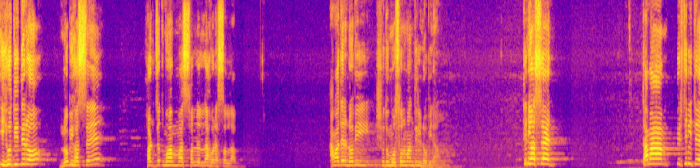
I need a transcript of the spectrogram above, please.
ইহুদিদেরও নবী হচ্ছে হরজত মুহাম্মদ সাল্লাহ সাল্লাম আমাদের নবী শুধু মুসলমানদেরই নবী না। তিনি হচ্ছেন তাম পৃথিবীতে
